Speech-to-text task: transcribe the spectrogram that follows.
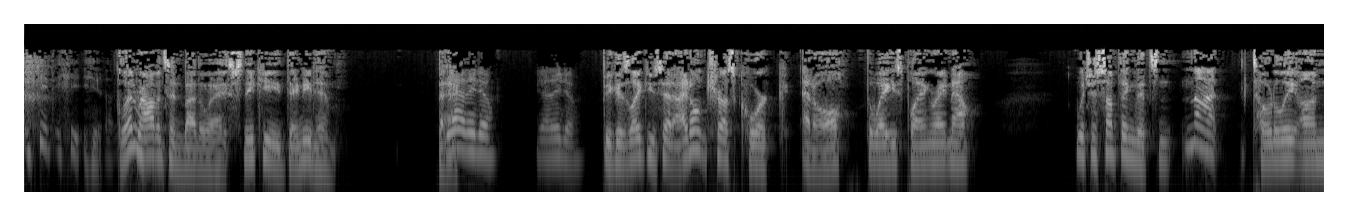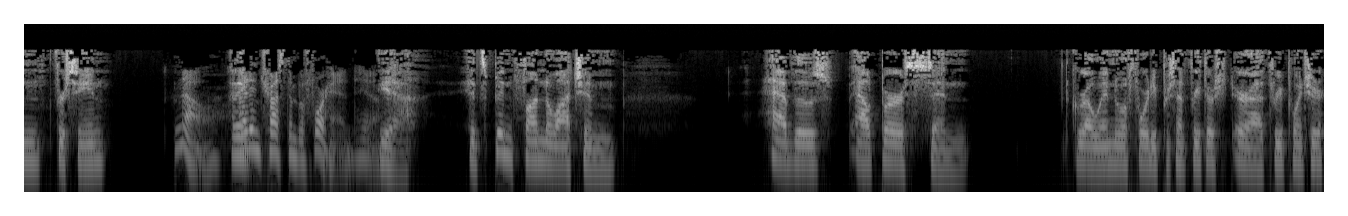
yeah, Glenn Robinson, by the way, sneaky, they need him back. Yeah, they do. Yeah, they do. because like you said, I don't trust Cork at all the way he's playing right now, which is something that's not totally unforeseen. No, I, think- didn't trust him beforehand. Yeah. Yeah. It's been fun to watch him have those outbursts and grow into a 40% free throw sh- or a three point shooter.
